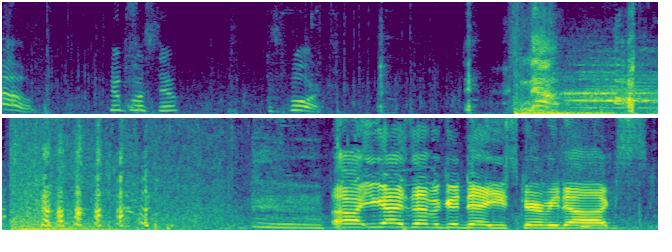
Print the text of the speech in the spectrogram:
Oh, two plus two is four. No. All right, you guys have a good day, you scurvy dogs.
